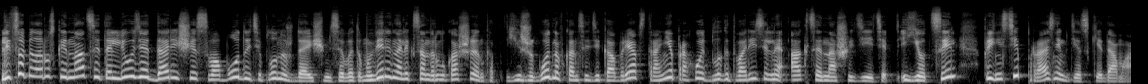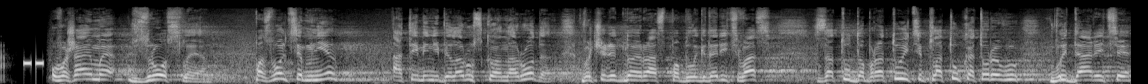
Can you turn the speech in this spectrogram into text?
Лицо белорусской нации – это люди, дарящие свободу и тепло нуждающимся. В этом уверен Александр Лукашенко. Ежегодно в конце декабря в стране проходит благотворительная акция «Наши дети». Ее цель – принести праздник в детские дома. Уважаемые взрослые, позвольте мне от имени белорусского народа в очередной раз поблагодарить вас за ту доброту и теплоту, которую вы, дарите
